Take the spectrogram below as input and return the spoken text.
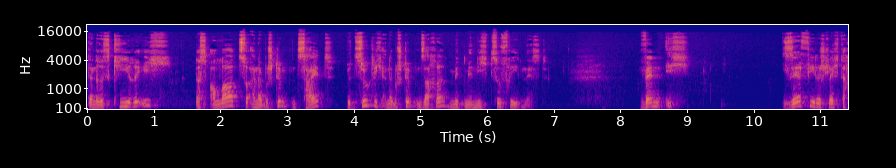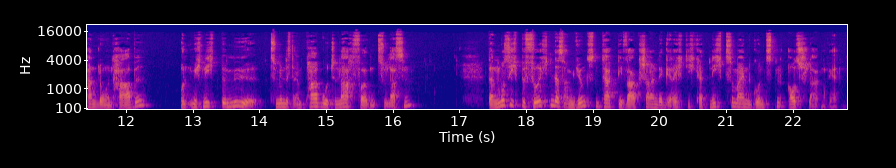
dann riskiere ich, dass Allah zu einer bestimmten Zeit bezüglich einer bestimmten Sache mit mir nicht zufrieden ist. Wenn ich sehr viele schlechte Handlungen habe und mich nicht bemühe, zumindest ein paar gute nachfolgen zu lassen, dann muss ich befürchten, dass am jüngsten Tag die Waagschalen der Gerechtigkeit nicht zu meinen Gunsten ausschlagen werden.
